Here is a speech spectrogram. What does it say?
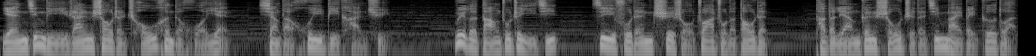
眼睛里燃烧着仇恨的火焰，向他挥臂砍去。为了挡住这一击，Z 夫人赤手抓住了刀刃，她的两根手指的筋脉被割断。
